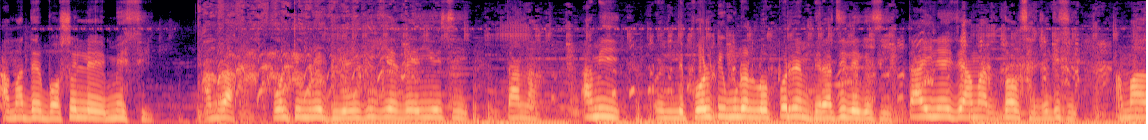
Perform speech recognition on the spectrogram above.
আমাদের বসলে মেসি। আমরা পোলট্রি মুড়ের বিরিয়ানি খেয়ে যে ই হয়েছি তা না আমি পোলট্রি মুড়ের লোভ করে আমি ব্রাজিলে গেছি। তাই নেই যে আমার দল ছেড়ে দিছি। আমার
